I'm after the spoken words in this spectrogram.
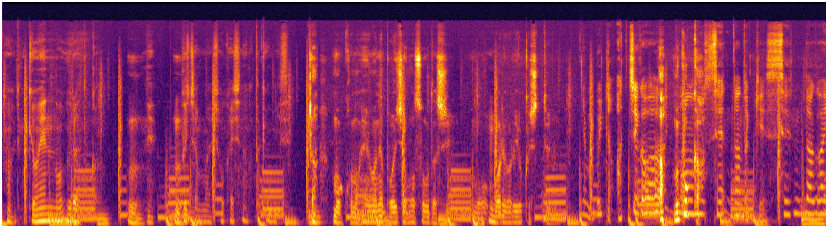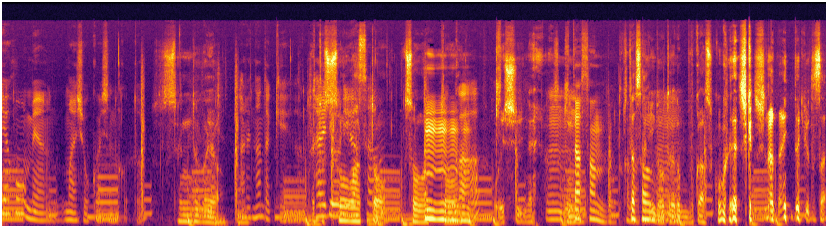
でも御苑の裏とか。うん。ね。うん。ブーちゃん前紹介しなかったっけお店。あもうこの辺はねボイチャもそうだしもう我々よく知ってる。でも V ちゃんあっち側あ向こうか。のせなんだっけ？千駄ヶ谷方面前紹介してなかった。千駄ヶ谷。あれなんだっけ？あのえタイっとソワ料理屋さん？とソワうんうんうんとが、美味しいね。うん。北参道とか北参道とか僕あそこぐらいしか知らないんだけどさ。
